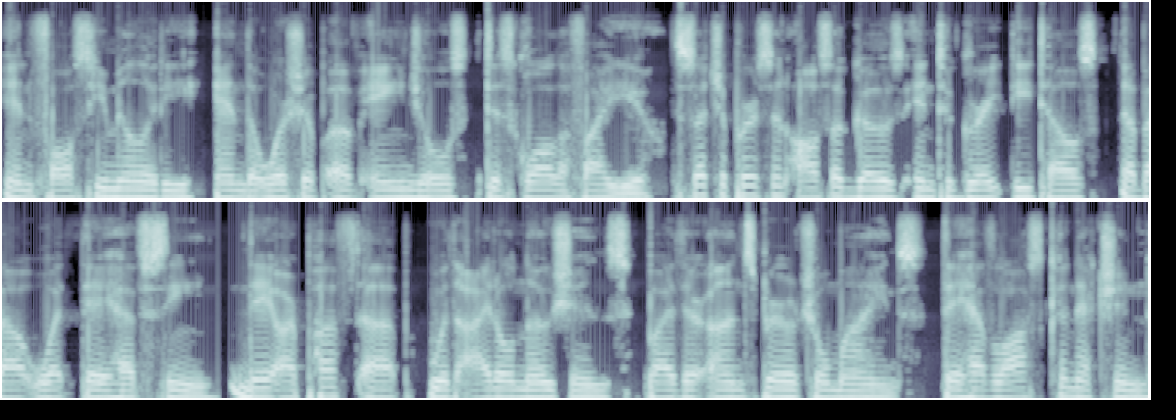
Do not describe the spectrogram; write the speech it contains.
in false humility and the worship of angels disqualify you. Such a person also goes into great details about what they have seen. They are puffed up with idle notions by their unspiritual minds. They have lost connection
